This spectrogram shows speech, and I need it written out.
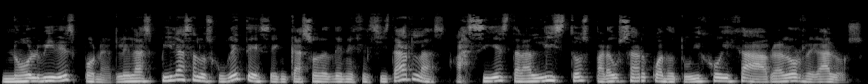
no olvides ponerle las pilas a los juguetes en caso de necesitarlas. Así estarán listos para usar cuando tu hijo o hija abra los regalos.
